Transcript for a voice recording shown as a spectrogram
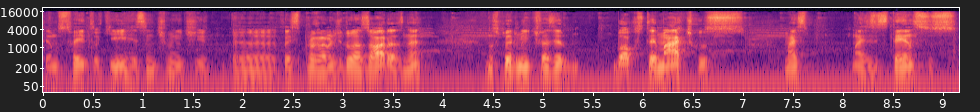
Temos feito aqui recentemente eh, com esse programa de duas horas, né? Nos permite fazer blocos temáticos mais, mais extensos.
